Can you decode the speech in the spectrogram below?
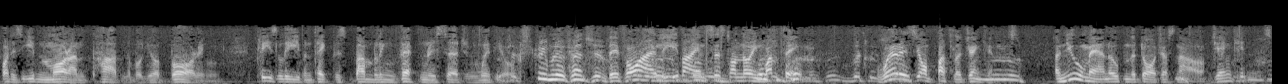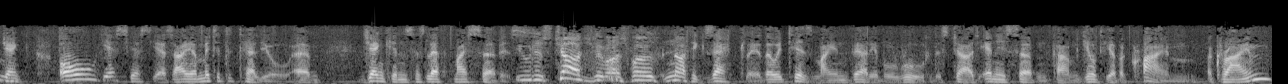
What is even more unpardonable, you're boring. Please leave and take this bumbling veterinary surgeon with you. It's extremely offensive. Before I leave, I insist on knowing one thing. Where is your butler, Jenkins? A new man opened the door just now. Jenkins? Jenk. Oh, yes, yes, yes. I omitted to tell you. Um, Jenkins has left my service. You discharged him, I suppose. Not exactly, though it is my invariable rule to discharge any servant found guilty of a crime. A crime?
